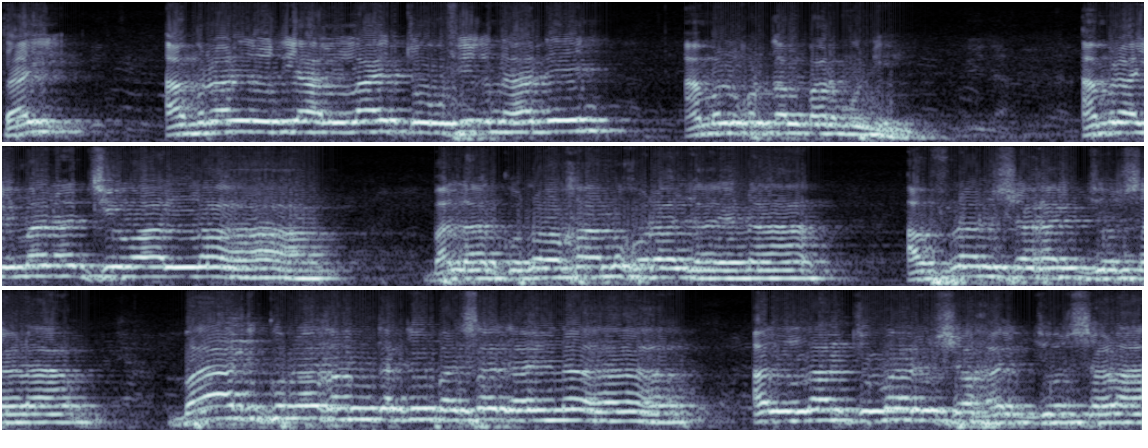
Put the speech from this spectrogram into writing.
তাই আমরা যদি আল্লাহ তৌফিক না দেন, আমল করতাম পারবনি আমরা ইমান আছি আল্লাহ বালা কোনো কাম করা যায় না। আপনার সাহায্য ছাড়া বাদ কোনো তাকে বাঁচা যায় না। আল্লাহ তোমার সাহায্য ছাড়া।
